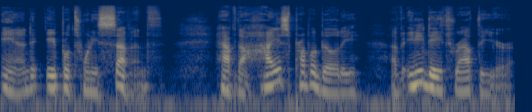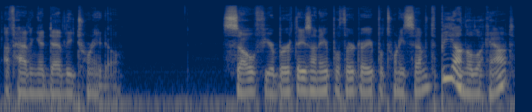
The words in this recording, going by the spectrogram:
and April 27th have the highest probability of any day throughout the year of having a deadly tornado. So, if your birthday is on April 3rd or April 27th, be on the lookout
